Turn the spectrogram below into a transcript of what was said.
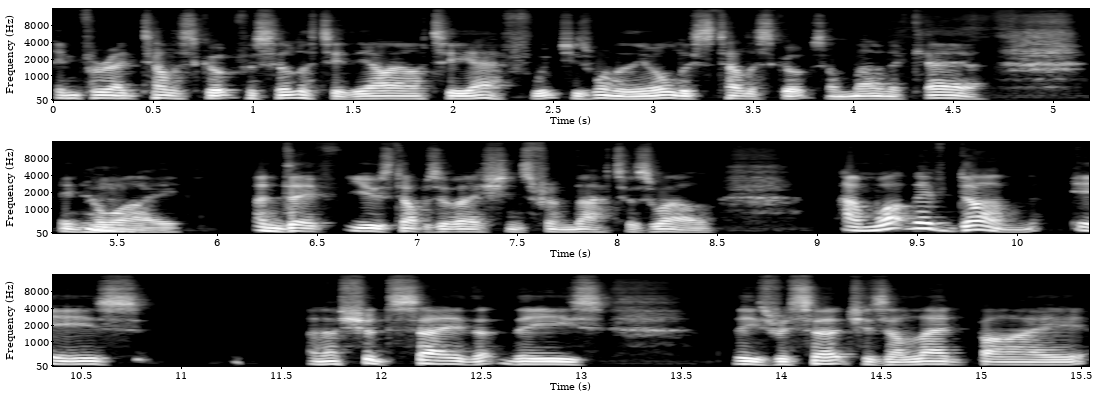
infrared telescope facility, the IRTF, which is one of the oldest telescopes on Mauna Kea in hmm. Hawaii. Mm. And they've used observations from that as well. And what they've done is, and I should say that these these researchers are led by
